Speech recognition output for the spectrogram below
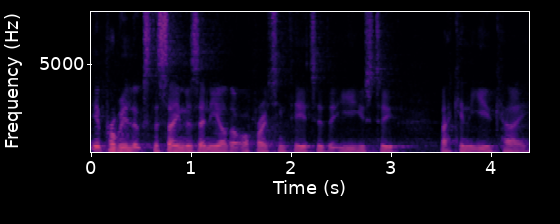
It probably looks the same as any other operating theatre that you're used to back in the UK.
